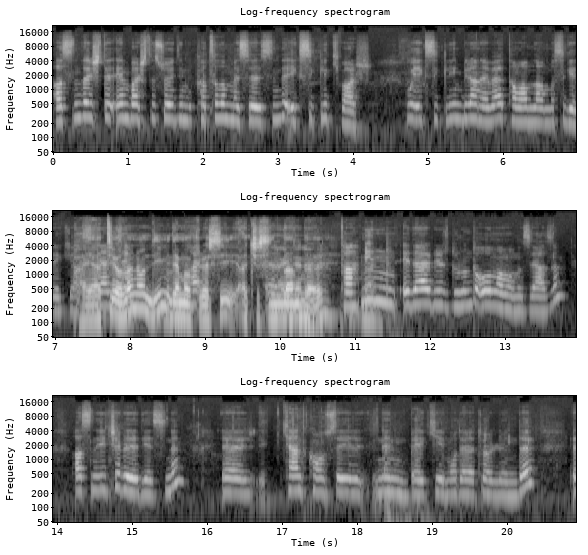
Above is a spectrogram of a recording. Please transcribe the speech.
Aslında işte en başta söylediğim bu katılım meselesinde eksiklik var. Bu eksikliğin bir an evvel tamamlanması gerekiyor. aslında. Hayati Yani olan o değil mi? Demokrasi açısından Aynen da öyle. tahmin eder bir durumda olmamamız lazım. Aslında ilçe belediyesinin e, kent konseyinin belki moderatörlüğünde e,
